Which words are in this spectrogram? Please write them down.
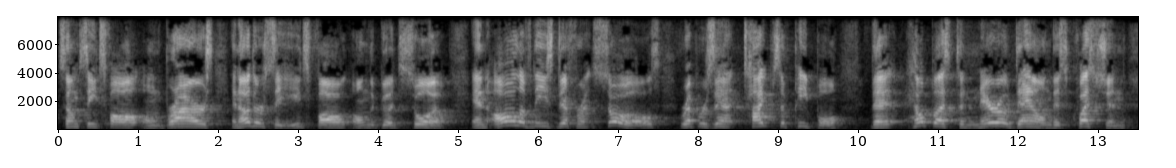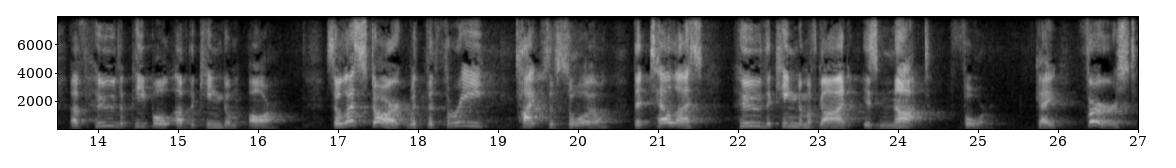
some seeds fall on briars, and other seeds fall on the good soil. And all of these different soils represent types of people that help us to narrow down this question of who the people of the kingdom are. So let's start with the three types of soil that tell us who the kingdom of God is not for. Okay? First,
